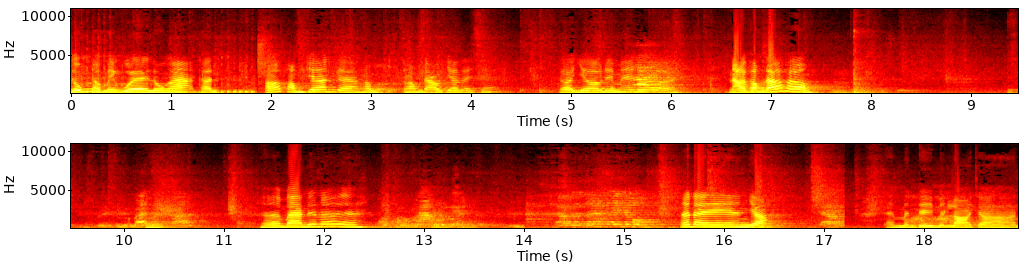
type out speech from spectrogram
Đúng là miền quê luôn á thịnh. Ở phòng trên kìa phòng phòng đầu cho tài xế. Rồi vô để mấy đứa nội phòng đó phải không? À, ba đứa nó ở đây anh võ tại mình đi mình lo cho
